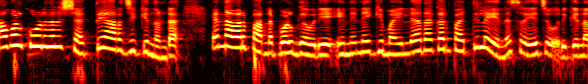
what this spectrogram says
അവൾ കൂടുതൽ ശക്തി ആർജിക്കുന്നുണ്ട് എന്നവർ പറഞ്ഞപ്പോൾ ഗൗരിയെ എന്നേക്കുമായി ഇല്ലാതാക്കാൻ പറ്റില്ല എന്ന് ശ്രേയ ചോദിക്കുന്നു.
